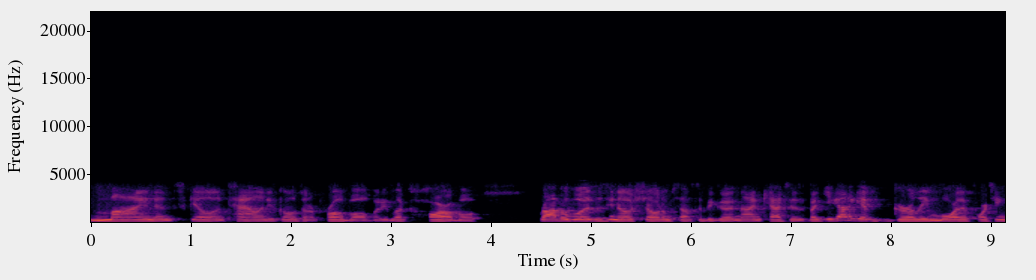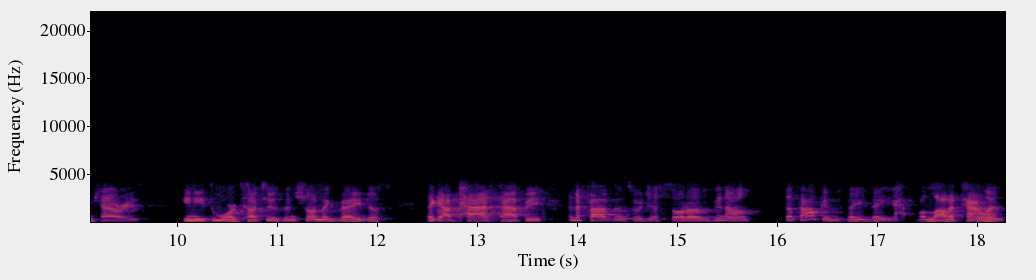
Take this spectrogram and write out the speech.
mind and skill and talent. He's going to the Pro Bowl, but he looks horrible. Robert Woods, you know, showed himself to be good, nine catches, but you got to give Gurley more than 14 carries. He needs more touches, and Sean McVay just they got past happy, and the Falcons were just sort of, you know, the Falcons. They they have a lot of talent.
